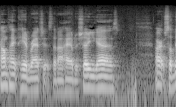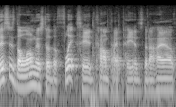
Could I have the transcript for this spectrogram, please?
compact head ratchets that I have to show you guys. All right, so this is the longest of the flex head compact heads that I have.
